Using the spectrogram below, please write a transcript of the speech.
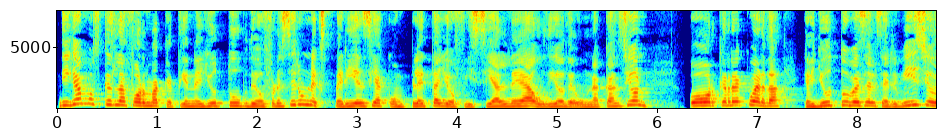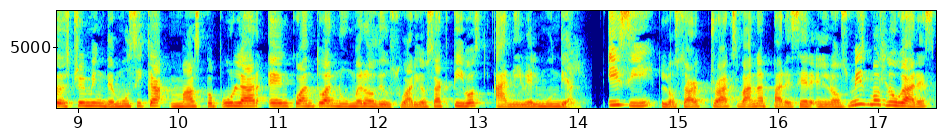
Digamos que es la forma que tiene YouTube de ofrecer una experiencia completa y oficial de audio de una canción, porque recuerda que YouTube es el servicio de streaming de música más popular en cuanto a número de usuarios activos a nivel mundial. Y sí, los art tracks van a aparecer en los mismos lugares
